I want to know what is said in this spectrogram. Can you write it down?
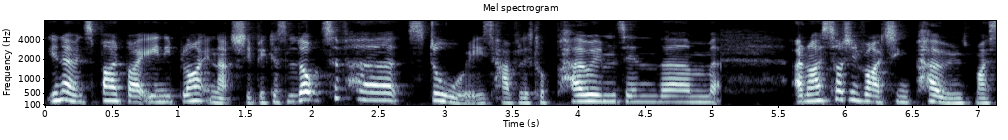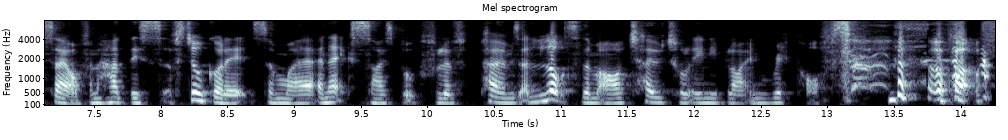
you know, inspired by Enid Blyton actually, because lots of her stories have little poems in them. And I started writing poems myself and I had this, I've still got it somewhere, an exercise book full of poems. And lots of them are total Enid Blyton rip-offs about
